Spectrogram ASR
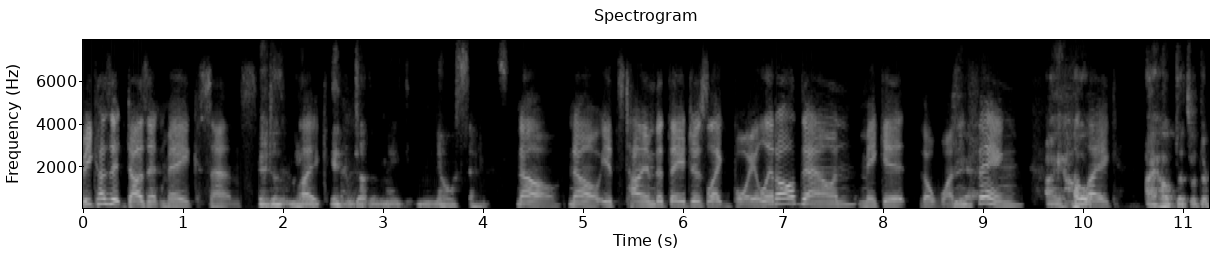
because it doesn't make sense. It doesn't make Like- it doesn't make no sense. No, no, it's time that they just like boil it all down, make it the one Yeah. thing. I hope like I hope that's what they're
